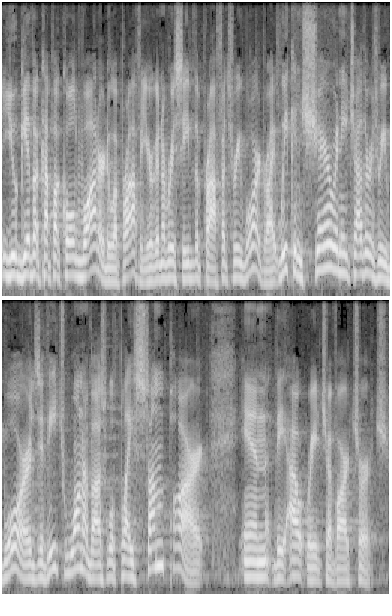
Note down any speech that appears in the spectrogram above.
you give a cup of cold water to a prophet, you're going to receive the prophet's reward, right? We can share in each other's rewards if each one of us will play some part in the outreach of our church.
